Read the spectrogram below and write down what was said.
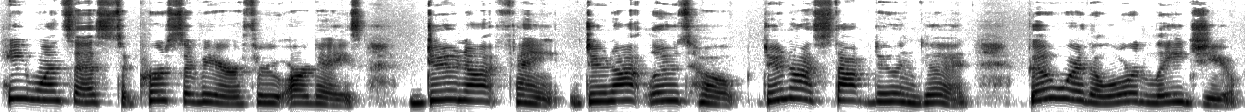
He wants us to persevere through our days. Do not faint. Do not lose hope. Do not stop doing good. Go where the Lord leads you.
